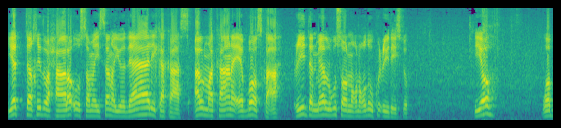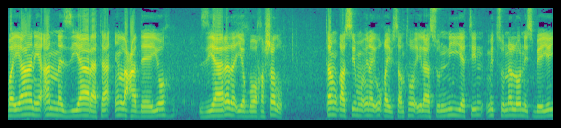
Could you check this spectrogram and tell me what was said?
yatakhidu xaalo uu samaysanayo daalika kaas almakaana ee booska ah ciidan meel lagu soo noqnoqdo uu ku ciidaysto. Iyo wa bayaani anna ziyaarata in la caddeeyo siyaarada iyo booqashadu tanqasimu inay u qeybsanto ilaa sunniyatin mid sunno loo nisbeeyey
